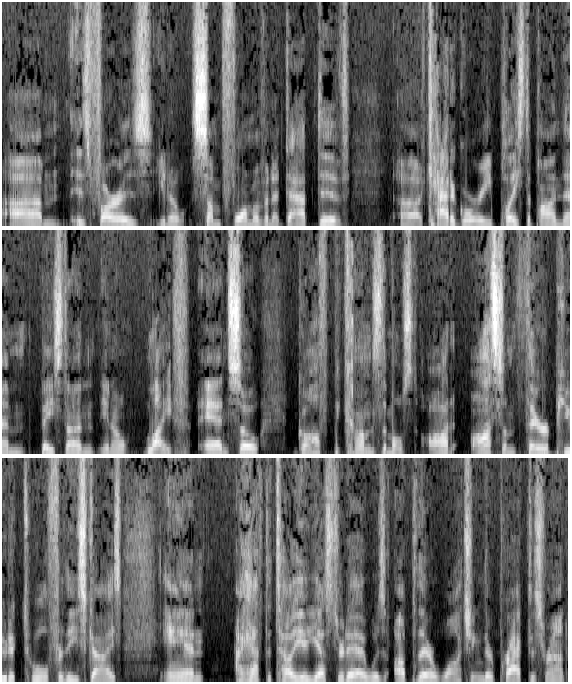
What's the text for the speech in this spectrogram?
um, as far as, you know, some form of an adaptive uh, category placed upon them based on, you know, life. And so golf becomes the most odd, awesome therapeutic tool for these guys. And I have to tell you, yesterday I was up there watching their practice round.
